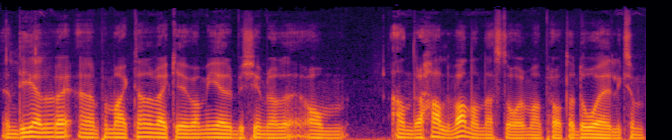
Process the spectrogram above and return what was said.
En del eh, på marknaden verkar ju vara mer bekymrade om andra halvan av nästa år. Om man pratar då är liksom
